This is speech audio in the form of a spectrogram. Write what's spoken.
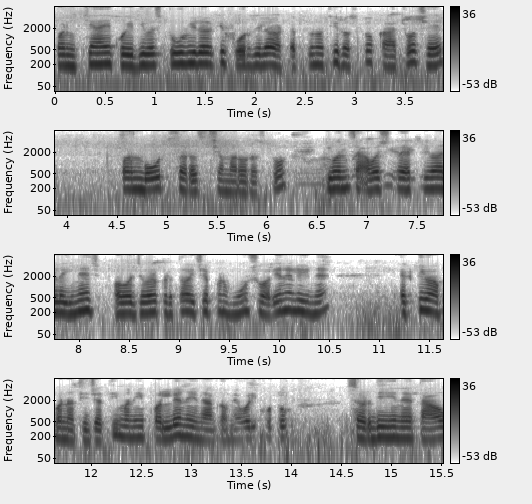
પણ ક્યાંય કોઈ દિવસ ટુ વ્હીલર કે ફોર વ્હીલર અટકતું નથી. રસ્તો કાચો છે, પણ બહુ જ સરસ છે અમારો રસ્તો. ઇવન સાવજ તો એક્ટિવા લઈને જ અવર જવર કરતા હોય છે, પણ હું શૌર્યને લઈને એક્ટિવા પર નથી જતી. મને એ પલ્લે નહીં ના ગમે. વળી ખોટું શરદી ને તાવ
